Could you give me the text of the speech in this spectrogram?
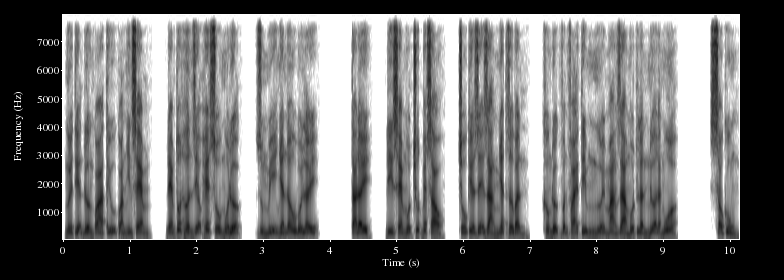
ngươi tiện đường qua tiểu quán nhìn xem, đem tốt hơn rượu hết số mua được, dùng mỹ nhân âu đổi lấy. Ta đây, đi xem một chút bếp sau, chỗ kia dễ dàng nhất dơ bẩn, không được vẫn phải tìm người mang ra một lần nữa đặt mua. Sau cùng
